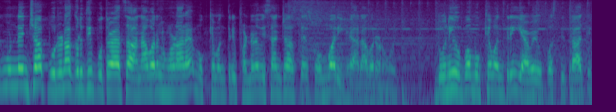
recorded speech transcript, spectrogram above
मुंडेंच्या पूर्णाकृती पुतळ्याचं अनावरण होणार आहे. मुख्यमंत्री फडणवीसांच्या हस्ते सोमवारी हे अनावरण होईल. दोन्ही उपमुख्यमंत्री यावेळी उपस्थित राहतील.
